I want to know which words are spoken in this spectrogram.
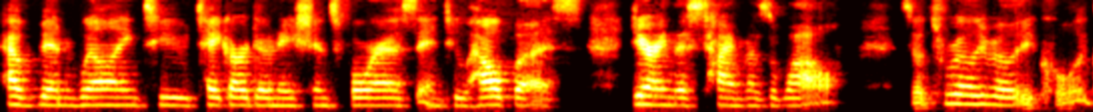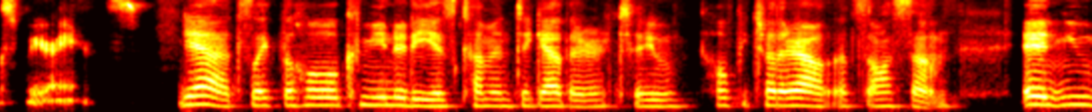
have been willing to take our donations for us and to help us during this time as well. So it's really, really cool experience. Yeah, it's like the whole community is coming together to help each other out. That's awesome. And you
